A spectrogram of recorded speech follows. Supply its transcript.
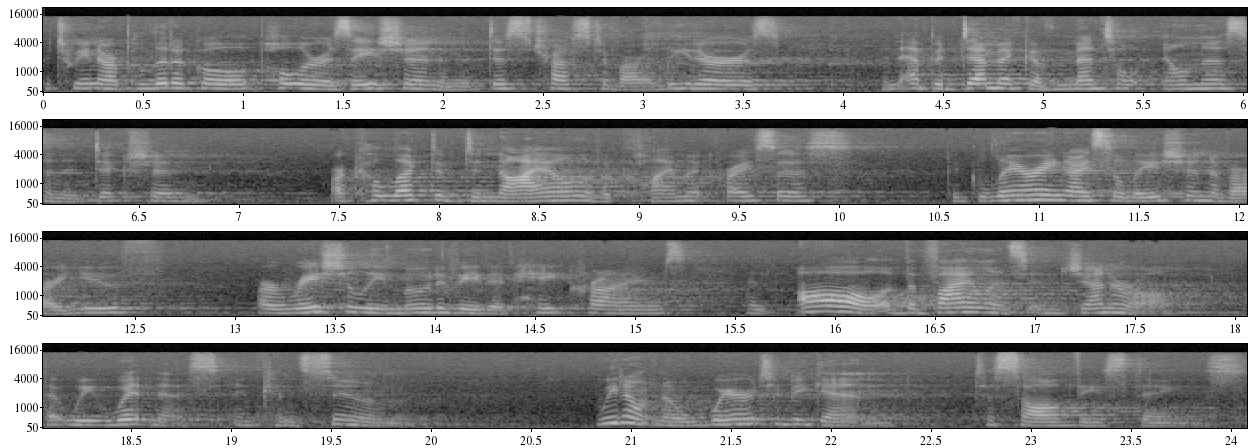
between our political polarization and the distrust of our leaders, an epidemic of mental illness and addiction, our collective denial of a climate crisis, the glaring isolation of our youth, our racially motivated hate crimes, and all of the violence in general that we witness and consume, we don't know where to begin to solve these things.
